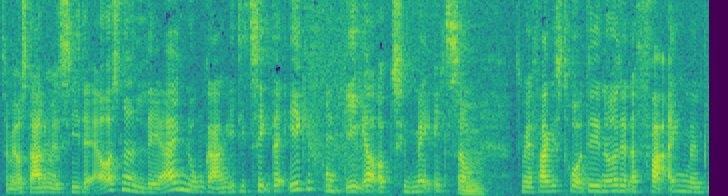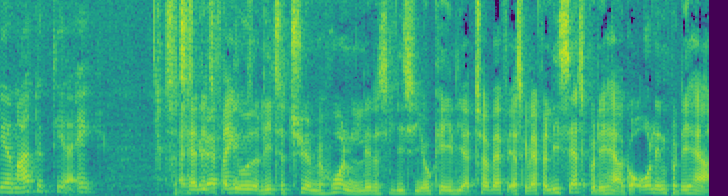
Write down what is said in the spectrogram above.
som jeg også startede med at sige, der er også noget læring nogle gange i de ting, der ikke fungerer optimalt, som, mm som jeg faktisk tror, det er noget af den erfaring, man bliver meget dygtigere af. Så tag det spring ud og lige tage tyren med hornen lidt og lige sige, okay, jeg, tør, jeg skal i hvert fald lige satse på det her og gå all in på det her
